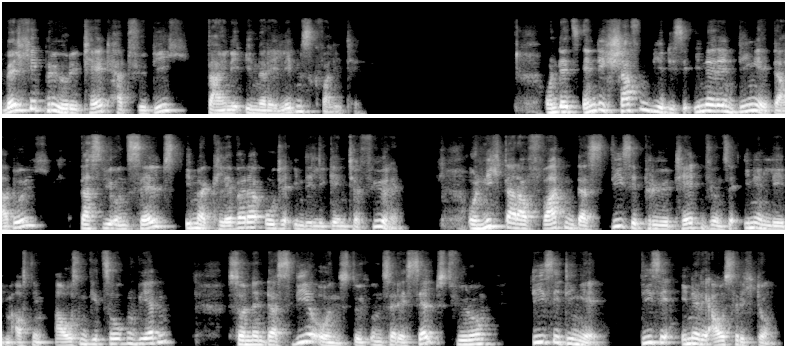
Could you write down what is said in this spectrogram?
Welche Priorität hat für dich deine innere Lebensqualität? Und letztendlich schaffen wir diese inneren Dinge dadurch, dass wir uns selbst immer cleverer oder intelligenter führen und nicht darauf warten, dass diese Prioritäten für unser Innenleben aus dem Außen gezogen werden, sondern dass wir uns durch unsere Selbstführung diese Dinge, diese innere Ausrichtung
